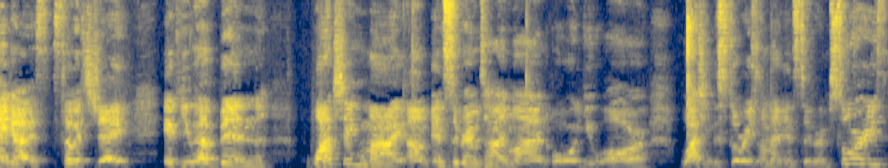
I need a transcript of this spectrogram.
Hey guys, so it's Jaye. If you have been watching my um, Instagram timeline or you are watching the stories on my Instagram stories,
